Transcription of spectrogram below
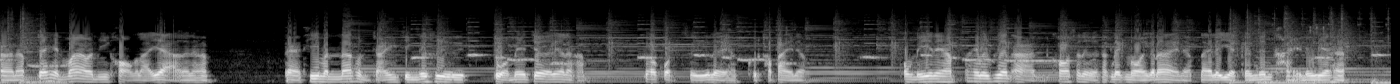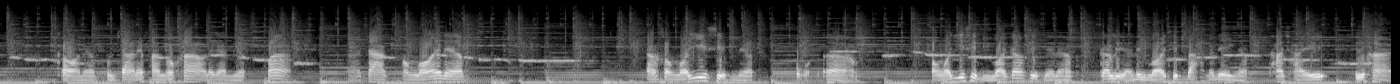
อ่านะครับจะเห็นว่ามันมีของหลายอย่างเลยนะครับ แต่ที่มันน่าสนใจจริงๆก็คือตัวเมเจอร์เนี่ยแหละครับ ก็กดซื้อเลยครับ กดเข้าไปเนะครับ ตรงนี้นะครับให้เพื่อนๆอ่านข้อเสนอสักเล็กน้อยก็ได้นะครับรายละเอียดกับเงื่อนไขตรงนี้ฮะก็นะครับผมจะอ่านให้ฟังคร่าวๆแล้วกันนะครับว่าจาก 200นะครับจาก 220เนี่ยครับอ่า220หรือ190เนี่ยนะครับ ก็เหลือ110บาทนั่นเองนะครับ ถ้าใช้ซื้อผ่าน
